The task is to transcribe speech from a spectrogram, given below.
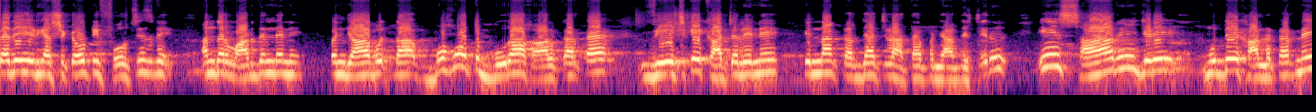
ਕਦੇ ਜਿਹੜੀਆਂ ਸਿਕਿਉਰਿਟੀ ਫੋਰਸਿਸ ਨੇ ਅੰਦਰ ਵਾੜ ਦਿੰਦੇ ਨੇ। ਪੰਜਾਬ ਦਾ ਬਹੁਤ ਬੁਰਾ ਹਾਲ ਕਰਤਾ ਹੈ ਵੇਚ ਕੇ ਖਾ ਚਲੇ ਨੇ ਕਿੰਨਾ ਕਰਜ਼ਾ ਚੜਾਤਾ ਹੈ ਪੰਜਾਬ ਦੇ ਸਿਰ ਇਹ ਸਾਰੇ ਜਿਹੜੇ ਮੁੱਦੇ ਹੱਲ ਕਰਨੇ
